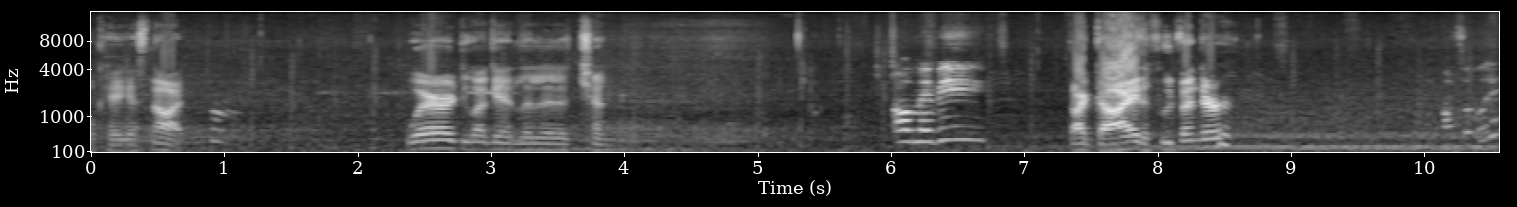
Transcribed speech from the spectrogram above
Okay, guess not. Where do I get Lil Cheng? Oh, maybe, That guy, the food vendor? possibly?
